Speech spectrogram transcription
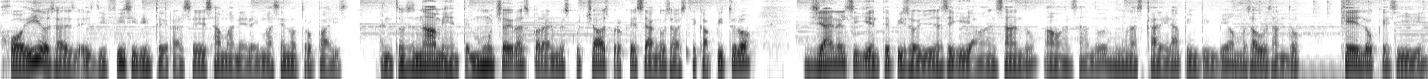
jodido, o sea, es, difícil integrarse de esa manera y más en otro país. Entonces nada, mi gente, muchas gracias por haberme escuchado, espero que se hayan gozado este capítulo. Ya en el siguiente episodio ya seguiría avanzando, avanzando en una escalera, pim, pim, pim, vamos avanzando qué es lo que sigue,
